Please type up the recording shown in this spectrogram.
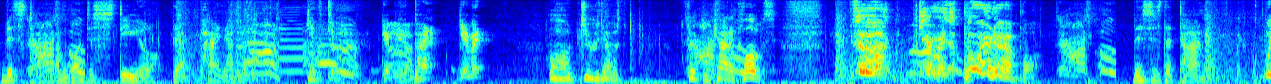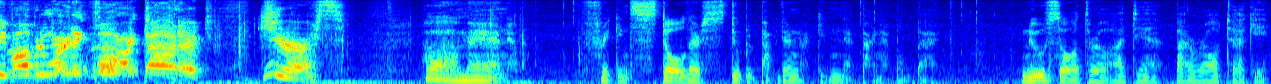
This time I'm going to steal that pineapple. Give it to me. Give me the pineapple. Give it. Oh, dude, that was freaking kind of close. Give me the pineapple. This is the time. We've all been waiting for. I got it. Yes. Oh man. Freaking stole their stupid. Pi- They're not getting that pineapple back. New sword throw idea by Raw Turkey.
